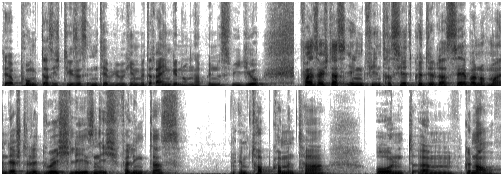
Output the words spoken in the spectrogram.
der Punkt, dass ich dieses Interview hier mit reingenommen habe in das Video. Falls euch das irgendwie interessiert, könnt ihr das selber nochmal an der Stelle durchlesen. Ich verlinke das im Top-Kommentar. Und ähm, genau,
